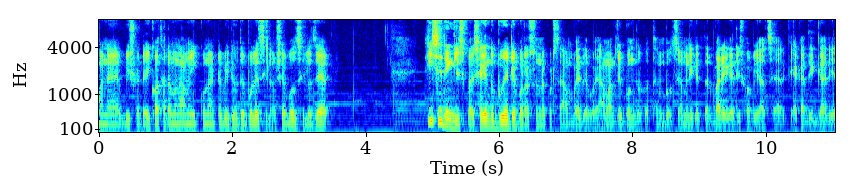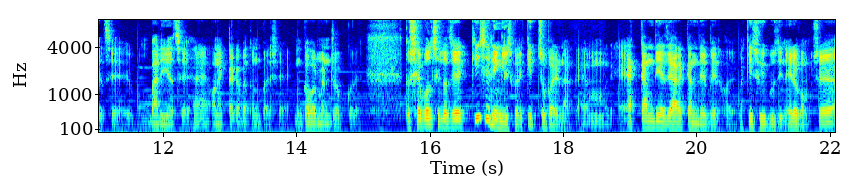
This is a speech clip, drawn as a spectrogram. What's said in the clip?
মানে বিষয়টা, এই কথাটা মানে আমি কোনো একটা ভিডিওতে বলেছিলাম। সে বলছিল যে, কিসের ইংলিশ পারে সে কিন্তু বুয়েটে পড়াশোনা করছে, আমি বাই বই আমার যে বন্ধুর কথা আমি বলছি, আমেরিকাতে তার বাড়ি গাড়ি সবই আছে আর কি, একাধিক গাড়ি আছে, বাড়ি আছে হ্যাঁ অনেক টাকা বেতন পায় সে, এবং গভর্নমেন্ট জব করে। তো সে বলছিল যে, কিসের ইংলিশ পারে কিচ্ছু পারে না। এক কান দিয়ে যে আরেক কান দিয়ে বের হয়। বা কিছুই বুঝি না, এরকম। সে,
